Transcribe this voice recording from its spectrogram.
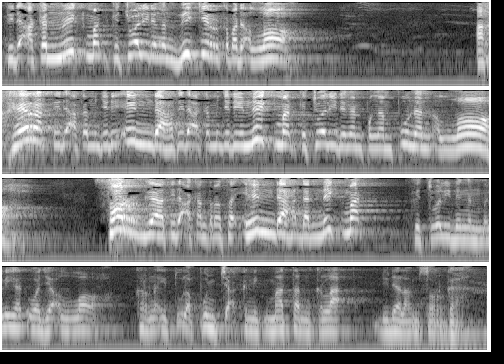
tidak akan nikmat kecuali dengan zikir kepada Allah. Akhirat tidak akan menjadi indah, tidak akan menjadi nikmat kecuali dengan pengampunan Allah. Sorga tidak akan terasa indah dan nikmat kecuali dengan melihat wajah Allah. Karena itulah puncak kenikmatan kelak di dalam sorga.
